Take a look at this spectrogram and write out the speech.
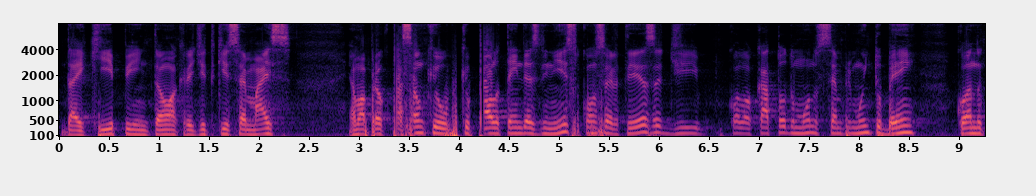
da equipe. Então acredito que isso é mais é uma preocupação que o, que o Paulo tem desde o início, com certeza, de colocar todo mundo sempre muito bem quando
